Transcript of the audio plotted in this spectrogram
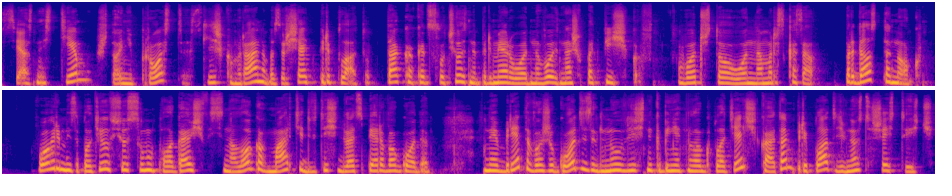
связано с тем, что они просто слишком рано возвращают переплату. Так как это случилось, например, у одного из наших подписчиков. Вот что он нам рассказал. Продал станок вовремя заплатил всю сумму полагающегося налога в марте 2021 года. В ноябре того же года заглянул в личный кабинет налогоплательщика, а там переплата 96 тысяч.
